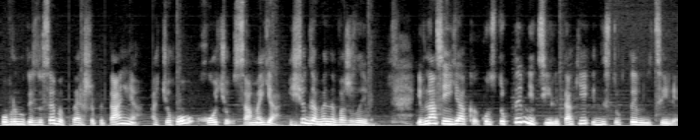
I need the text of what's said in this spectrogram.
повернутися до себе, перше питання: а чого хочу саме я? І що для мене важливе? І в нас є як конструктивні цілі, так є і деструктивні цілі.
